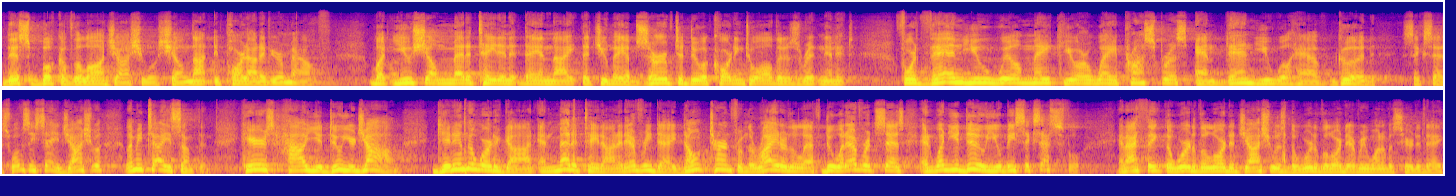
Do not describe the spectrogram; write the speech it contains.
This book of the law, Joshua, shall not depart out of your mouth, but you shall meditate in it day and night, that you may observe to do according to all that is written in it. For then you will make your way prosperous, and then you will have good success. What was he saying? Joshua, let me tell you something. Here's how you do your job get in the Word of God and meditate on it every day. Don't turn from the right or the left. Do whatever it says, and when you do, you'll be successful. And I think the word of the Lord to Joshua is the word of the Lord to every one of us here today.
